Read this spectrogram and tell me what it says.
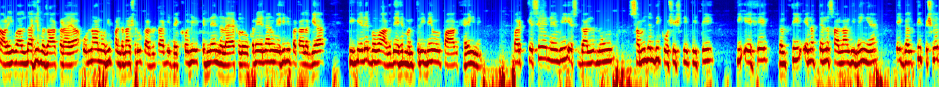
ਢਾਲੀਵਾਲ ਦਾ ਹੀ ਮਜ਼ਾਕ ਉਡਾਇਆ, ਉਹਨਾਂ ਨੂੰ ਹੀ ਭੰਡਣਾ ਸ਼ੁਰੂ ਕਰ ਦਿੱਤਾ ਕਿ ਦੇਖੋ ਜੀ ਕਿੰਨੇ ਨਲਾਇਕ ਲੋਕ ਨੇ, ਇਹਨਾਂ ਨੂੰ ਇਹੀ ਨਹੀਂ ਪਤਾ ਲੱਗਿਆ ਕਿ ਜਿਹੜੇ ਵਿਭਾਗ ਦੇ ਇਹ ਮੰਤਰੀ ਨੇ, ਉਹ ਵਿਭਾਗ ਹੈ ਹੀ ਨਹੀਂ। ਪਰ ਕਿਸੇ ਨੇ ਵੀ ਇਸ ਗੱਲ ਨੂੰ ਸਮਝਣ ਦੀ ਕੋਸ਼ਿਸ਼ ਨਹੀਂ ਕੀਤੀ ਕਿ ਇਹ ਗਲਤੀ ਇਹਨਾਂ 3 ਸਾਲਾਂ ਦੀ ਨਹੀਂ ਹੈ, ਇਹ ਗਲਤੀ ਪਿਛਲੇ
